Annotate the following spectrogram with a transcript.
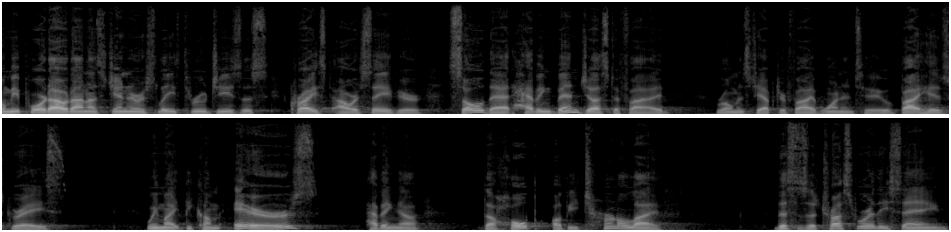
whom he poured out on us generously through Jesus Christ our Savior, so that, having been justified, Romans chapter 5, 1 and 2, by his grace, we might become heirs, having a, the hope of eternal life. This is a trustworthy saying,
